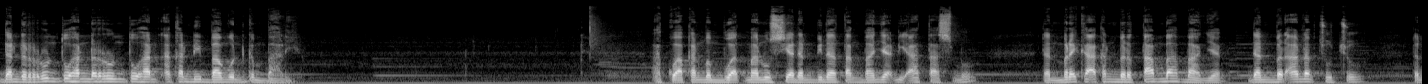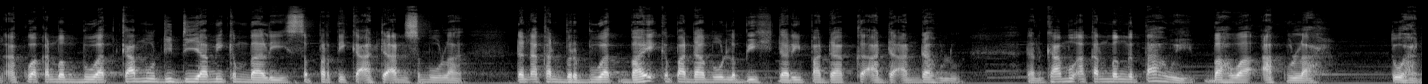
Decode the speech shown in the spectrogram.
dan deruntuhan-deruntuhan akan dibangun kembali. Aku akan membuat manusia dan binatang banyak di atasmu, dan mereka akan bertambah banyak dan beranak cucu, dan aku akan membuat kamu didiami kembali seperti keadaan semula, dan akan berbuat baik kepadamu lebih daripada keadaan dahulu, dan kamu akan mengetahui bahwa akulah Tuhan.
